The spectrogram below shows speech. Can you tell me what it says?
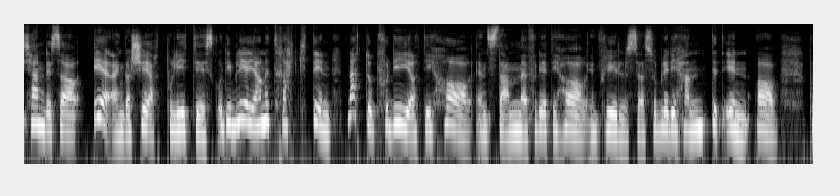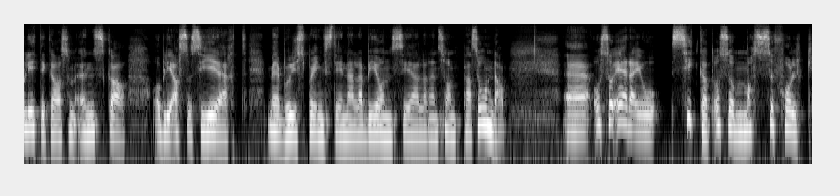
kjendiser er engasjert politisk, og de blir gjerne trukket inn nettopp fordi at de har en stemme, fordi at de har innflytelse. Så blir de hentet inn av politikere som ønsker å bli assosiert med Bruce Springsteen eller Beyoncé eller en sånn person, da. Eh, og så er det jo sikkert også masse folk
